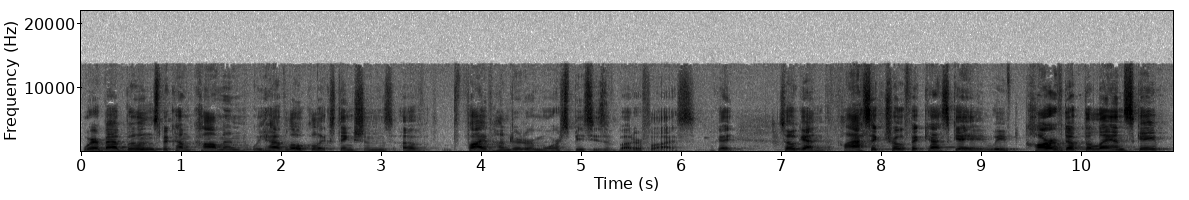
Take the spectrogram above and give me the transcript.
Where baboons become common, we have local extinctions of 500 or more species of butterflies. Okay? So, again, the classic trophic cascade. We've carved up the landscape,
